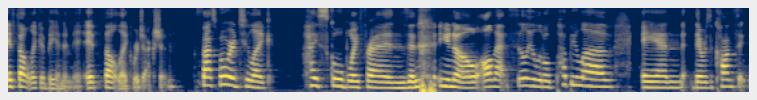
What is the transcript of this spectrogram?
It felt like abandonment, it felt like rejection. Fast forward to like high school boyfriends and, you know, all that silly little puppy love. And there was a constant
